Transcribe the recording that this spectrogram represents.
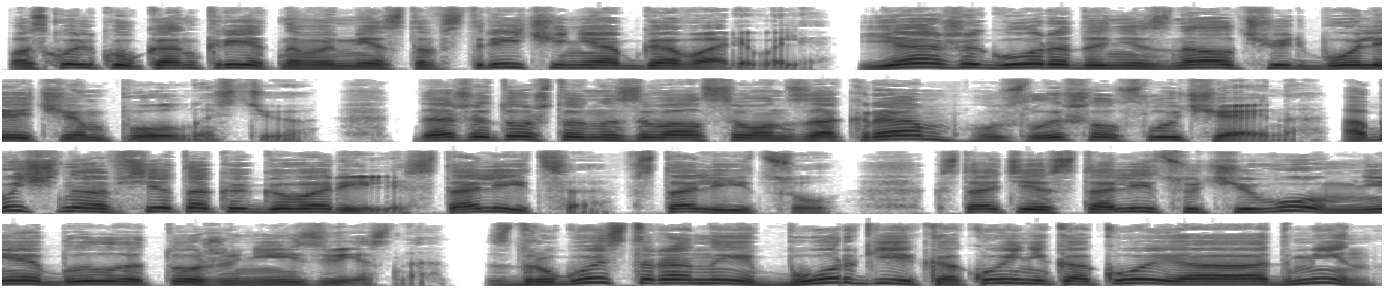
поскольку конкретного места встречи не обговаривали. Я же города не знал чуть более чем полностью. Даже то, что назывался он Закрам, услышал случайно. Обычно все так и говорили. Столица. В столицу. Кстати, столицу чего, мне было тоже неизвестно. С другой стороны, Борги какой-никакой, а админ.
